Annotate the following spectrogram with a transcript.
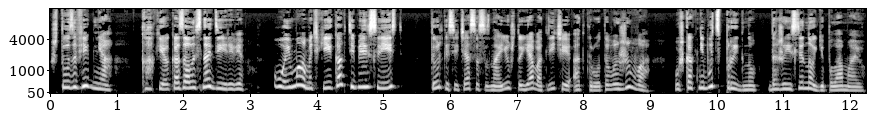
Что за фигня? Как я оказалась на дереве? Ой, мамочки, и как теперь слезть? Только сейчас осознаю, что я, в отличие от Кротова, жива. Уж как-нибудь спрыгну, даже если ноги поломаю.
